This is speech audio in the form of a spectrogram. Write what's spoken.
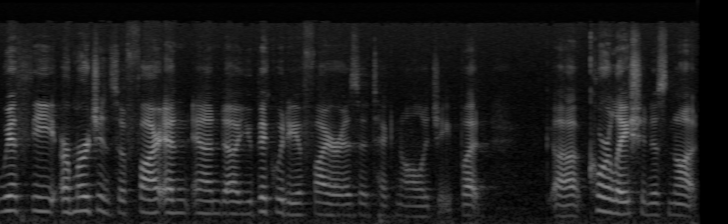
with the emergence of fire and, and uh, ubiquity of fire as a technology. But uh, correlation is not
